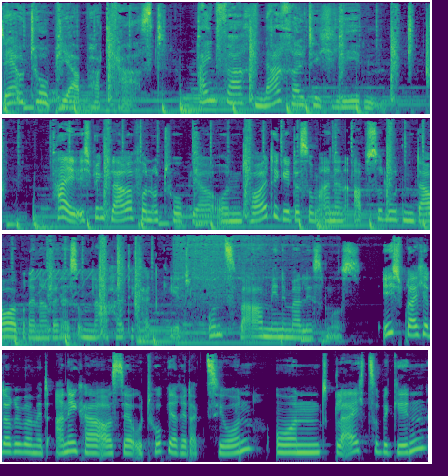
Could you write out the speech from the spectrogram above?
Der Utopia Podcast. Einfach nachhaltig leben. Hi, ich bin Clara von Utopia und heute geht es um einen absoluten Dauerbrenner, wenn es um Nachhaltigkeit geht, und zwar Minimalismus. Ich spreche darüber mit Annika aus der Utopia-Redaktion und gleich zu Beginn,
